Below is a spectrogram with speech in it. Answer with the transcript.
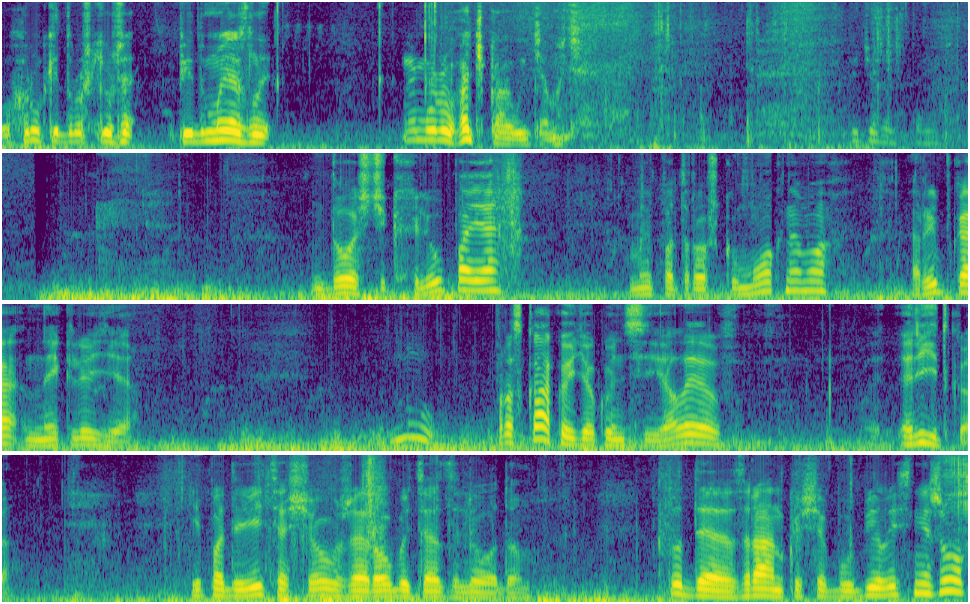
Ох, руки трошки вже підмерзли. Не можу гачка витягнути. Дощик хлюпає, ми потрошку мокнемо, рибка не клює. Ну, проскакують окунці, але рідко. І подивіться, що вже робиться з льодом. Тут, де зранку ще був білий сніжок,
